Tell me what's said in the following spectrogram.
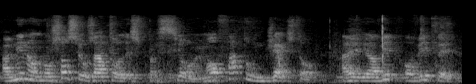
almeno non so se ho usato l'espressione, ma ho fatto un gesto, avete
